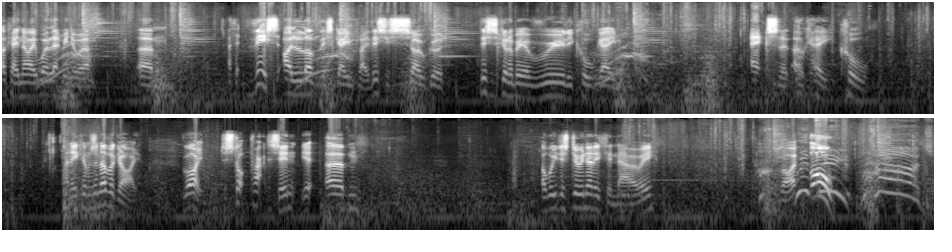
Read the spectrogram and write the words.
Okay, no, it won't let me do a... Um, I think this, I love this gameplay. This is so good. This is going to be a really cool game. Excellent. Okay, cool. And here comes another guy. Right, just stop practicing, yeah, um... Are we just doing anything now, are we? Right. Oh! Charge!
